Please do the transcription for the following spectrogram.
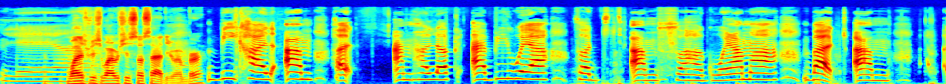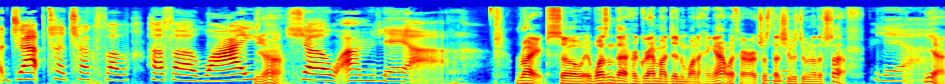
Yeah. Why was she why was she so sad? Do you remember? Because um her um her look everywhere for um for her grandma, but um Japta took for her for a ride. Yeah. So um yeah. Right. So it wasn't that her grandma didn't want to hang out with her, it's just that she was doing other stuff. Yeah. Yeah.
